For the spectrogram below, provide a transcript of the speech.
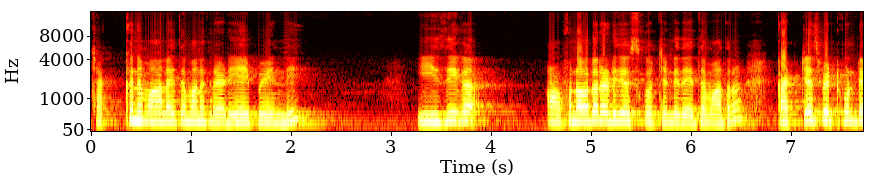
చక్కని మాల అయితే మనకు రెడీ అయిపోయింది. ఈజీగా హాఫ్ అన్ అవర్లో రెడీ చేసుకోవచ్చండి ఇదైతే మాత్రం. కట్ చేసి పెట్టుకుంటే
